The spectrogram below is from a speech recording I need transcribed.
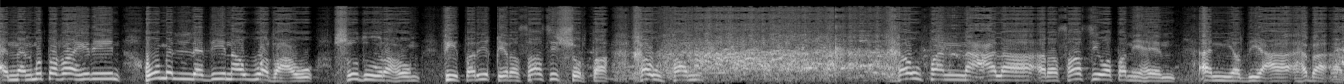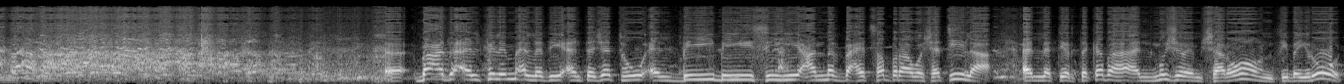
أن المتظاهرين هم الذين وضعوا صدورهم في طريق رصاص الشرطة خوفا خوفا على رصاص وطنهم أن يضيع هباء بعد الفيلم الذي أنتجته البي بي سي عن مذبحة صبرا وشاتيلا التي ارتكبها المجرم شارون في بيروت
